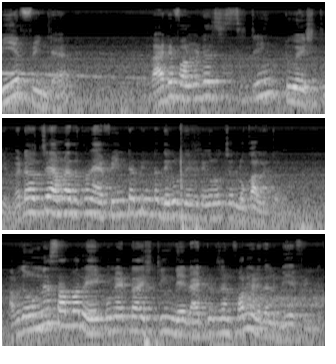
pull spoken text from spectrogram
VF printer write a formatted string to a stream এটা হচ্ছে আমরা এতক্ষণ প্রিন্টার প্রিন্টার যেগুলো দেখি, সেগুলো হচ্ছে লোকালের জন্য। আপনি যদি অন্য সার্ভারে কোনো একটা স্ট্রিং রাইট করতে চান ফরম্যাটে তাহলে বিএফ প্রিন্টার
